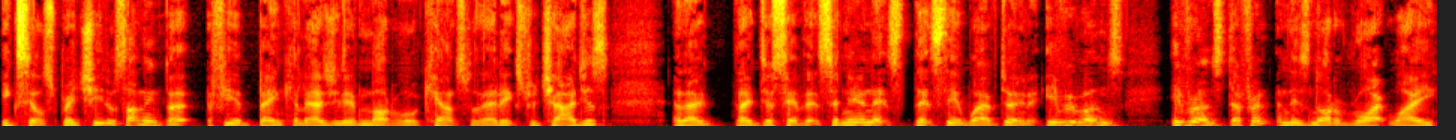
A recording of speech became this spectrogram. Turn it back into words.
Excel spreadsheet or something. But if your bank allows you to have multiple accounts without extra charges, and they, they just have that sitting there, and that's that's their way of doing it. Everyone's everyone's different, and there's not a right way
